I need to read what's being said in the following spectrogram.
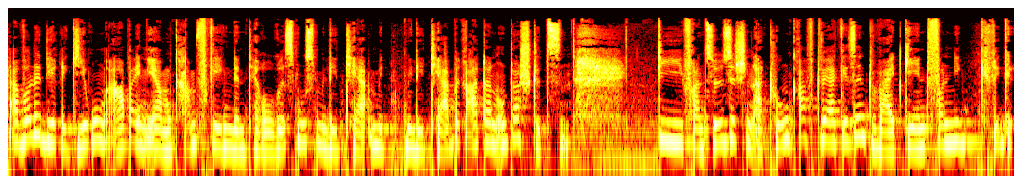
Er wolle die Regierung aber in ihrem Kampf gegen den Terrorismus Militär, mit Militärberatern unterstützen. Die französischen Atomkraftwerke sind weitgehend von, nigri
